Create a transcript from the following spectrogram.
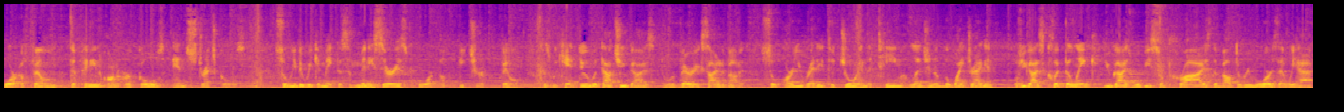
or a film, depending on our goals and stretch goals. So either we can make this a mini series or a feature film because we can't do it without you guys and we're very excited about it. So are you ready to join the team Legend of the White Dragon? If you guys click the link, you guys will be surprised about the rewards that we have.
